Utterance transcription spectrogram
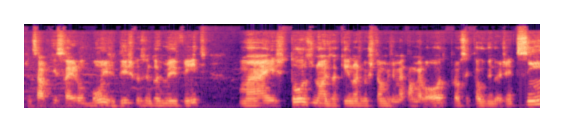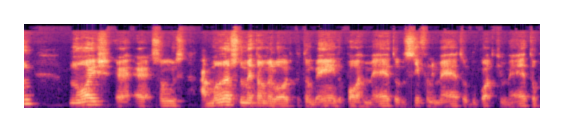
a gente sabe que saíram bons discos em 2020, mas todos nós aqui, nós gostamos de metal melódico, para você que está ouvindo a gente, sim, nós é, é, somos amantes do metal melódico também, do power metal, do symphony metal, do gothic metal,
